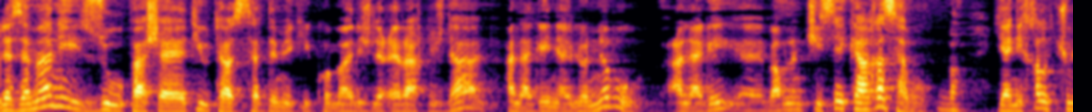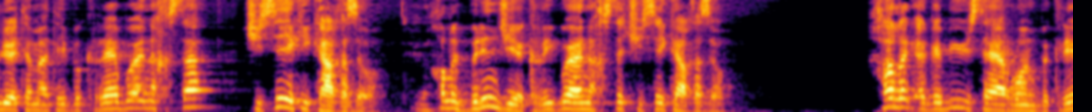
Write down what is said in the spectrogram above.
لە زمانی زوو پاشایەتی و تا سەردەمێکی کۆماریش لە عێراقیشدا علاگەی نایلۆن نەبوو علاگەی بابلم چیسەی کاغز هەبوو ینی خەڵک چولێتە ماتی بکڕێ بۆە نەخستا کیسەیەکی کاغەزەوە خەڵک برنجێ کڕی بۆیان نەخستە کیسەی کاغەزەوە خەڵک ئەگە بیویستای ڕۆن بکرێ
